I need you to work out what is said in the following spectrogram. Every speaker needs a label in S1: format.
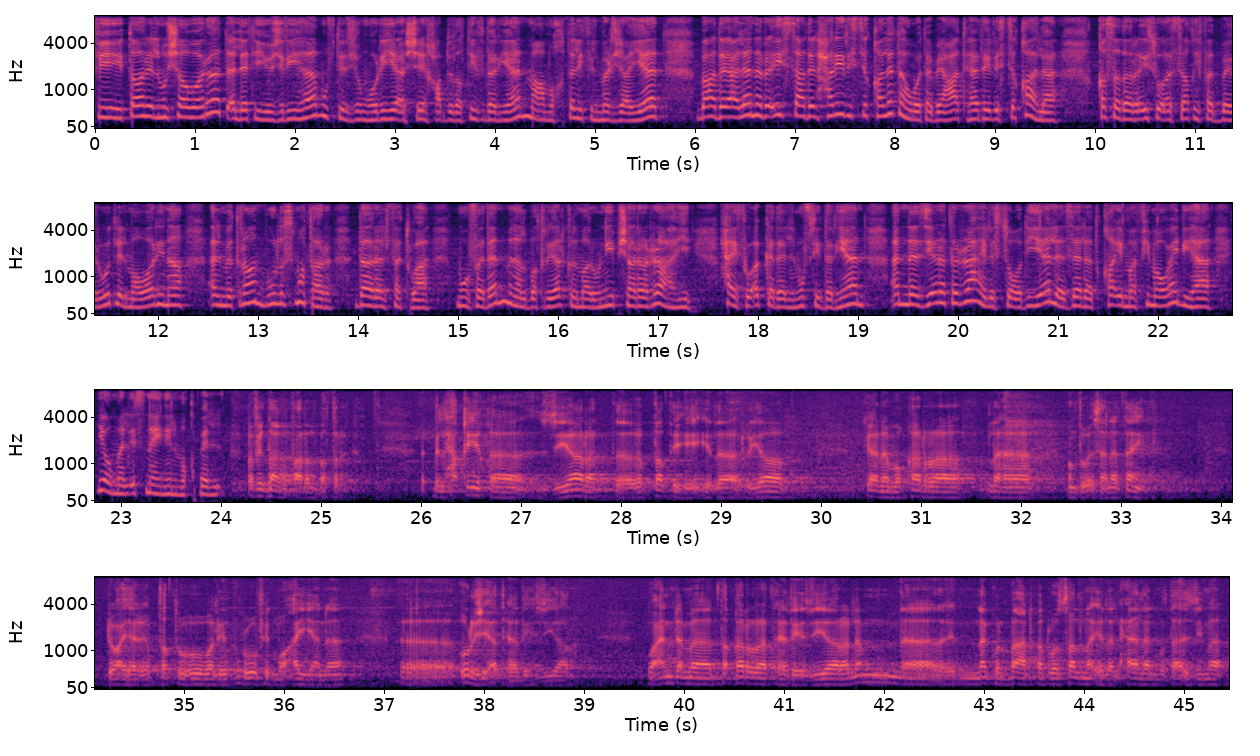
S1: في إطار المشاورات التي يجريها مفتي الجمهورية الشيخ عبد اللطيف دريان مع مختلف المرجعيات بعد إعلان الرئيس سعد الحريري استقالته وتبعات هذه الاستقالة. قصد رئيس أساقفة بيروت للموارنة المتران بولس مطر دار الفتوى موفدا من البطريرك الماروني بشار الراعي حيث أكد للمفتي دريان أن زيارة الراعي للسعودية لا زالت قائمة في موعدها يوم الاثنين المقبل.
S2: وفي ضغط على البطرك بالحقيقة زيارة غبطته إلى الرياض كان مقرر لها منذ سنتين. دعي غبطته ولظروف معينة آه، أرجئت هذه الزيارة. وعندما تقررت هذه الزيارة لم نكن بعد قد وصلنا إلى الحالة المتأزمة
